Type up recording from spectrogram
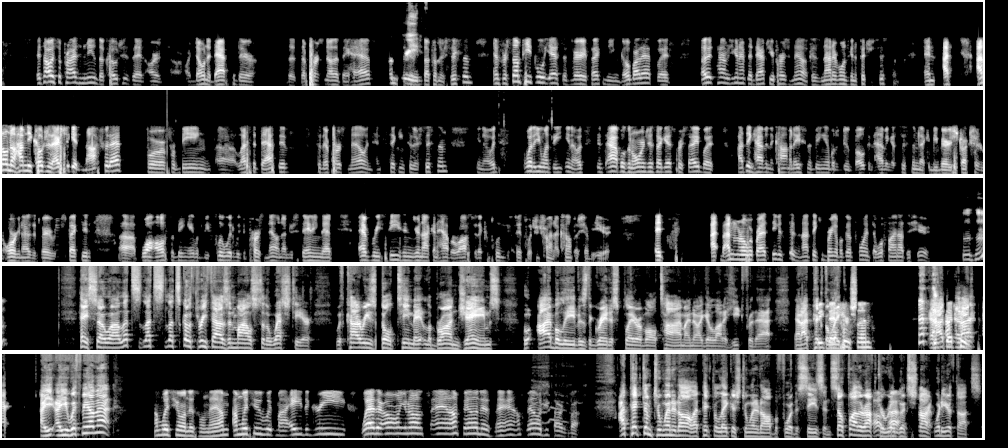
it's always surprising to me the coaches that are, are don't adapt to their the, the personnel that they have. Agreed. Stuck on their system. And for some people, yes, it's very effective. You can go by that, but other times you're gonna have to adapt to your personnel because not everyone's gonna fit your system. And I I don't know how many coaches actually get knocked for that for for being uh, less adaptive to their personnel and, and sticking to their system. You know, it's whether you want the you know it's it's apples and oranges I guess per se, but I think having the combination of being able to do both and having a system that can be very structured and organized and very respected, uh, while also being able to be fluid with your personnel and understanding that every season you're not going to have a roster that completely fits what you're trying to accomplish every year. It's I, I don't know what Brad Stevens is, and I think you bring up a good point that we'll find out this year. Mm-hmm. Hey, so uh, let's let's let's go three thousand miles to the west here with Kyrie's old teammate LeBron James, who I believe is the greatest player of all time. I know I get a lot of heat for that, and I picked Speak the Lakers. Truth, and I, and I, are, you, are you with me on that? I'm with you on this one, man. I'm, I'm with you with my 80 degree weather on. You know what I'm saying? I'm feeling this, man. I'm feeling what you're talking about. I picked them to win it all. I picked the Lakers to win it all before the season. So far, they're off oh, to a real wow. good start. What are your thoughts?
